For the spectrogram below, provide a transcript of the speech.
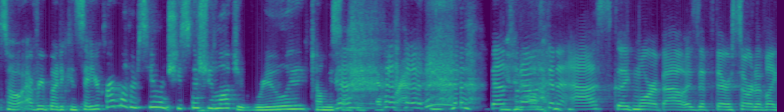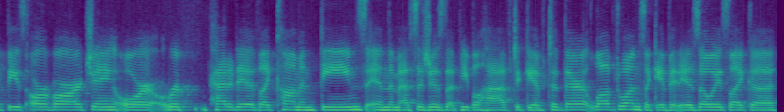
So everybody can say, Your grandmother's here and she says she loves you. Really? Tell me something different. That's what I was going to ask like more about is if there's sort of like these overarching or repetitive, like common themes in the messages that people have to give to their loved ones. Like if it is always like a,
